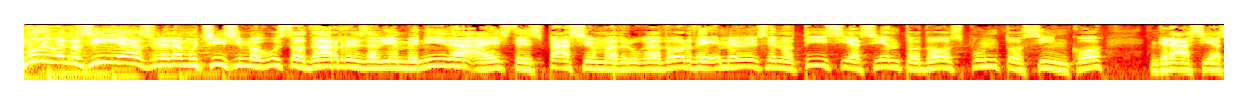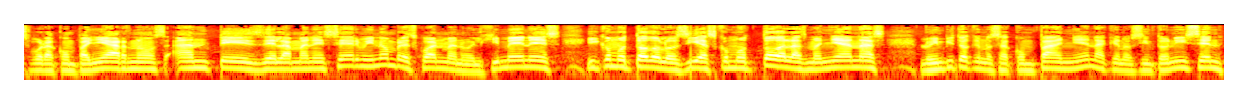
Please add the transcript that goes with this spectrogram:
Muy buenos días, me da muchísimo gusto darles la bienvenida a este espacio madrugador de MBC Noticias 102.5. Gracias por acompañarnos antes del amanecer. Mi nombre es Juan Manuel Jiménez y como todos los días, como todas las mañanas, lo invito a que nos acompañen, a que nos sintonicen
